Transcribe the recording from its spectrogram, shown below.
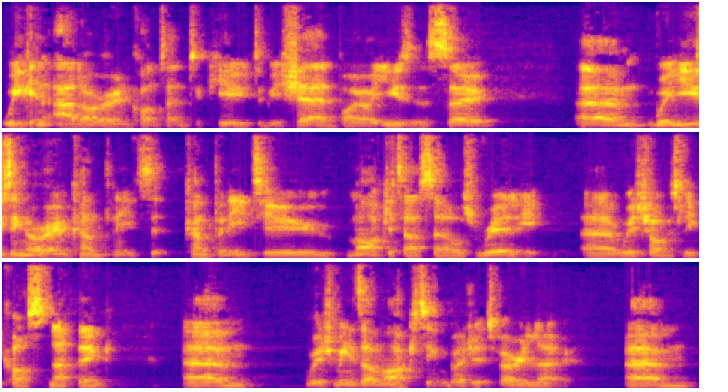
we can add our own content to Quuu to be shared by our users. So, um, we're using our own company to, company to market ourselves, really, uh, which obviously costs nothing, um, which means our marketing budget is very low. Um,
